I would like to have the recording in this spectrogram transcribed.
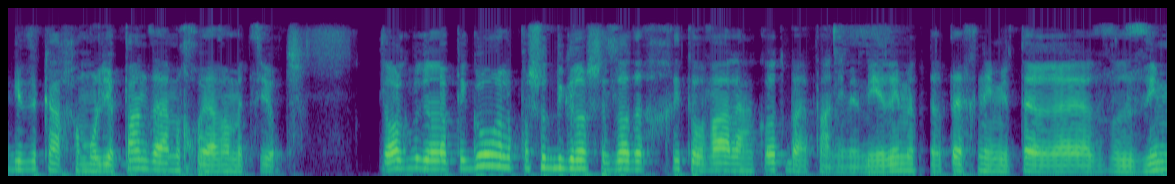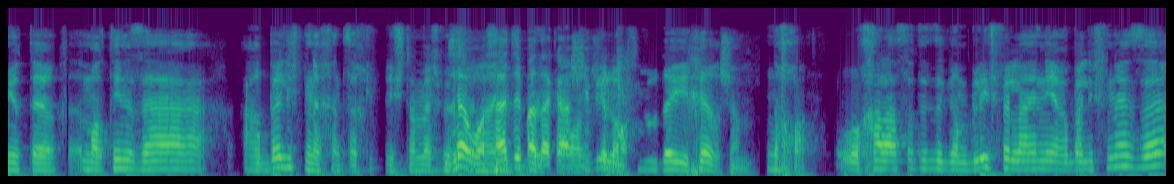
נגיד זה ככה, מול יפן זה היה מחויב המציאות. לא רק בגלל הפיגור, אלא פשוט בגלל שזו הדרך הכי טובה להכות ביפנים, הם מהירים יותר, טכניים יותר, אה, זריזים יותר. מרטינז היה הרבה לפני כן צריך להשתמש בפלאיני. זהו, הוא עשה את זה בדקה ה-70, הוא אפילו די איחר שם. נכון. הוא יכל לעשות את זה גם בלי פלאיני הרבה לפני זה,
